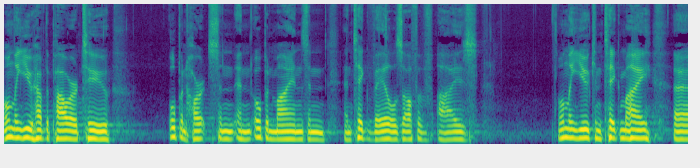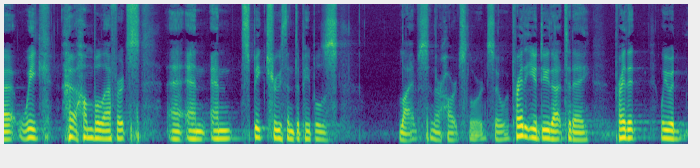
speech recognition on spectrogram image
Only you have the power to open hearts and, and open minds and, and take veils off of eyes. Only you can take my uh, weak, humble efforts and, and, and speak truth into people's lives and their hearts, Lord. So I pray that you do that today. Pray that we would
